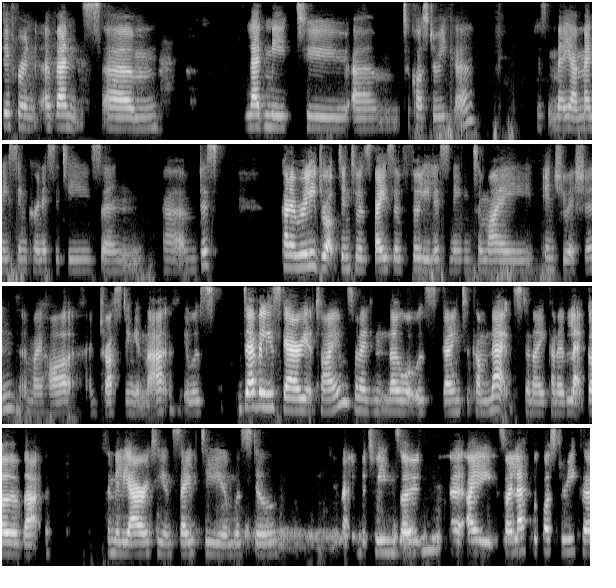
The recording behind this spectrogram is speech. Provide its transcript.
different events um, led me to um, to Costa Rica. Just yeah, many synchronicities and um, just kind of really dropped into a space of fully listening to my intuition and my heart and trusting in that. It was definitely scary at times when I didn't know what was going to come next. And I kind of let go of that familiarity and safety and was still in that in between zone. I so I left for Costa Rica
